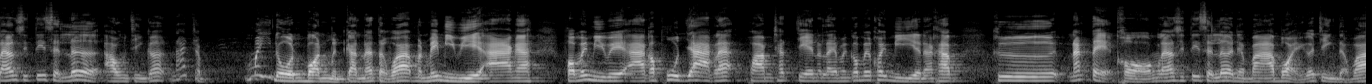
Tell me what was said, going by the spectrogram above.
Lion City s e l l e r เอาจริงก็น่าจะไม่โดนบอลเหมือนกันนะ แต่ว่ามันไม่มี VAR ไงพอไม่มี VAR ก็พูดยากและความชัดเจนอะไรมันก็ไม่ค่อยมีนะครับ คือนักเตะของแล้วซิตี้เซลเลอร์เนี่ยมาบ่อยก็จริง แต่ว่า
